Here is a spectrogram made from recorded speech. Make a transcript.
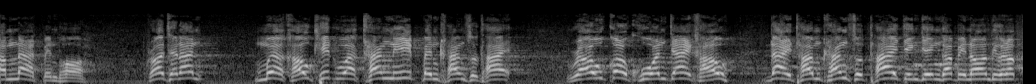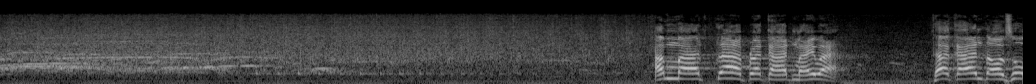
อำนาจเป็นพอ เพราะฉะนั้นเมื่อเขาคิดว่าครั้งนี้เป็นครั้งสุดท้าย เราก็ควรให้เขาได้ทำครั้งสุดท้ายจริง ๆ ครับพี่น้องที่เคารพ อำมาตย์กล้าประกาศไหมว่า ถ้าการต่อสู้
